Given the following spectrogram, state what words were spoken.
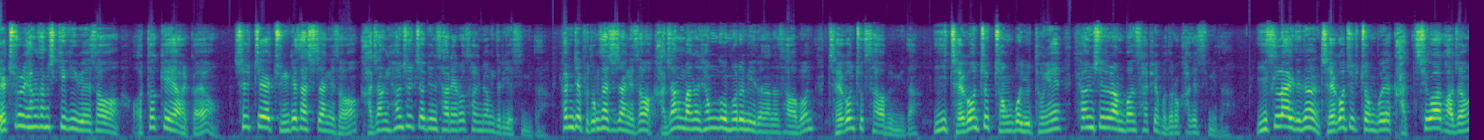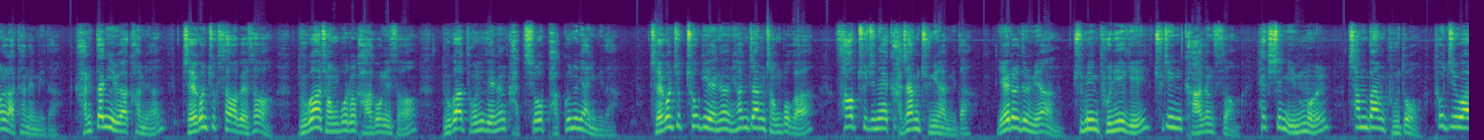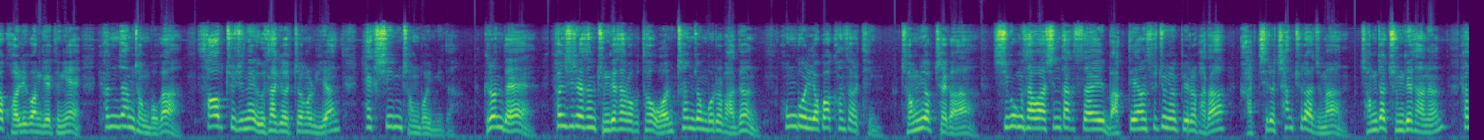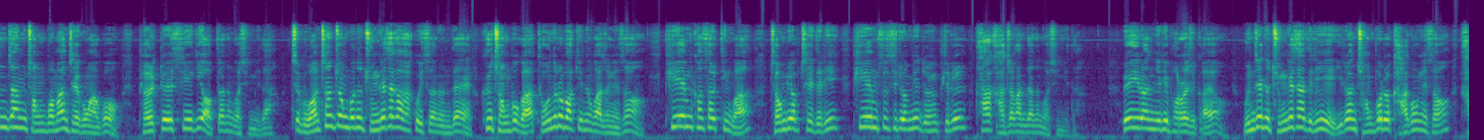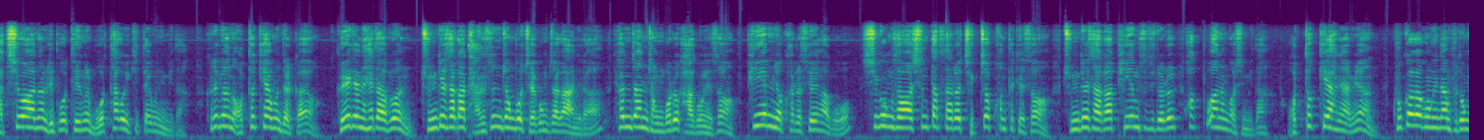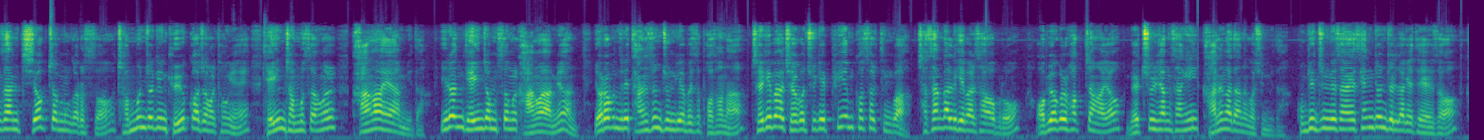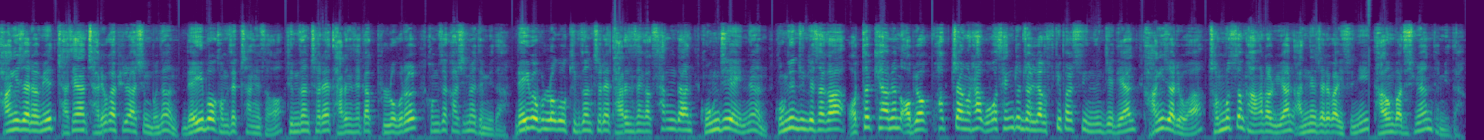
매출을 향상시키기 위해서 어떻게 해야 할까요? 실제 중개사 시장에서 가장 현실적인 사례로 설명드리겠습니다. 현재 부동산 시장에서 가장 많은 현금 흐름이 일어나는 사업은 재건축 사업입니다. 이 재건축 정보 유통의 현실을 한번 살펴보도록 하겠습니다. 이 슬라이드는 재건축 정보의 가치와 과정을 나타냅니다. 간단히 요약하면 재건축 사업에서 누가 정보를 가공해서 누가 돈이 되는 가치로 바꾸느냐입니다. 재건축 초기에는 현장 정보가 사업 추진에 가장 중요합니다. 예를 들면 주민 분위기, 추진 가능성, 핵심 인물, 찬방 구도, 토지와 권리 관계 등의 현장 정보가 사업 추진의 의사결정을 위한 핵심 정보입니다. 그런데 현실에선 중개사로부터 원천 정보를 받은 홍보 인력과 컨설팅, 정비업체가 시공사와 신탁사의 막대한 수주료비를 받아 가치를 창출하지만 정작 중개사는 현장 정보만 제공하고 별도의 수익이 없다는 것입니다. 즉 원천 정보는 중개사가 갖고 있었는데 그 정보가 돈으로 바뀌는 과정에서 PM 컨설팅과 정비업체들이 PM 수수료 및 용역비를 다 가져간다는 것입니다. 왜 이런 일이 벌어질까요? 문제는 중개사들이 이런 정보를 가공해서 가치화하는 리포팅을 못하고 있기 때문입니다. 그러면 어떻게 하면 될까요? 그에 대한 해답은 중개사가 단순 정보 제공자가 아니라 현장 정보를 가공해서 PM 역할을 수행하고 시공사와 신탁사를 직접 컨택해서 중개사가 PM 수수료를 확보하는 것입니다. 어떻게 하냐면 국가가 공인한 부동산 지역 전문가로서 전문적인 교육 과정을 통해 개인 전문성을 강화해야 합니다. 이런 개인 전문성을 강화하면 여러분들이 단순 중개업에서 벗어나 재개발 재건축의 PM 컨설팅과 자산관리 개발 사업으로 업역을 확장하여 매출 향상이 가능하다는 것입니다. 공인중개사의 생존 전략에 대해서 강의 자료 및 자세한 자료가 필요하신 분은 네이버 검색창에서 김선철의 다른 생각 블로그를 검색하시면 됩니다. 네이버 블로그 김선철의 다른 생각 상단 공지에 있는 공인중개사가 어떻게 하면 업역 확장을 하고 생존 전략을 수립할 수 있는지에 대한 강의 자료와 전문성 강화를 위한 안내 자료가 있으니 다운받으시면 됩니다.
